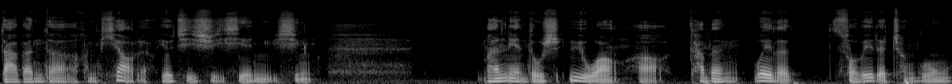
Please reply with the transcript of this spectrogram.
打扮得很漂亮，尤其是一些女性，满脸都是欲望啊。他们为了所谓的成功，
